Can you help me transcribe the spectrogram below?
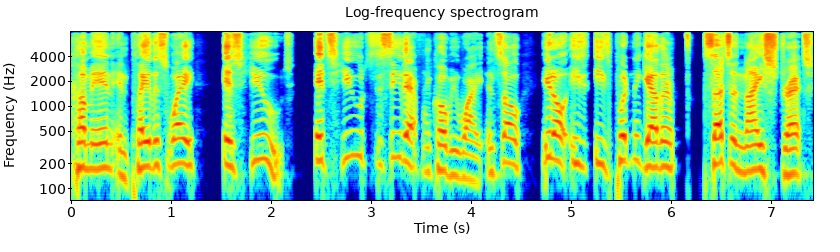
come in and play this way is huge. It's huge to see that from Coby White. And so, you know, he's he's putting together such a nice stretch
